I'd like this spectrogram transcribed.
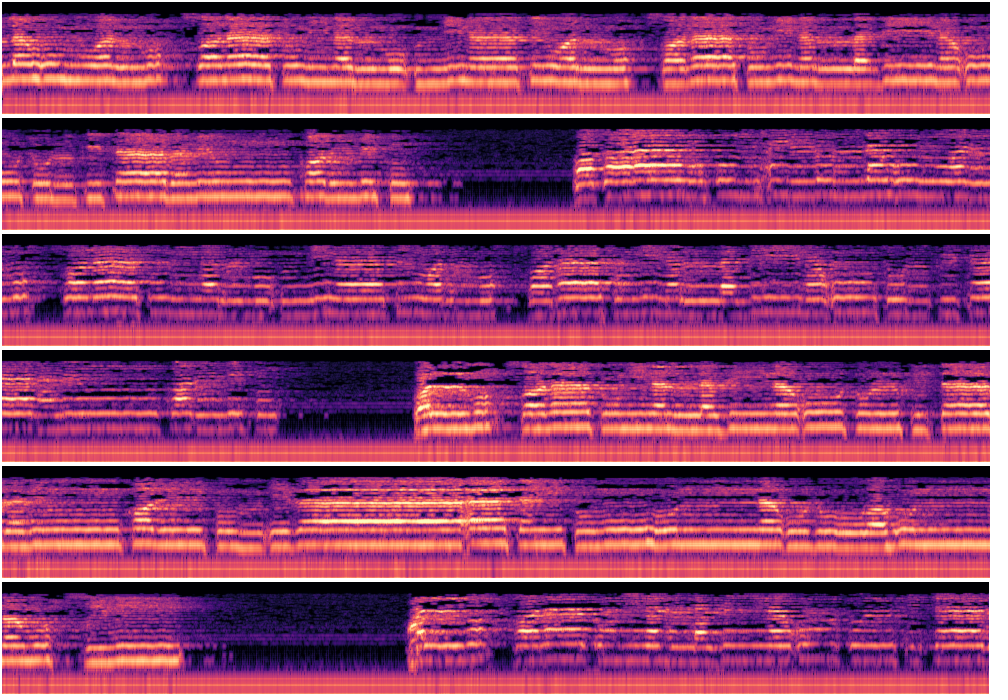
لَّهُمْ وَالْمُحْصَنَاتُ مِنَ الْمُؤْمِنَاتِ وَالْمُحْصَنَاتُ مِنَ الَّذِينَ أُوتُوا الْكِتَابَ مِن قَبْلِكُمْ ۚ وَطَعَامُكُمْ حِلٌّ وَالْمُحْصَنَاتُ مِنَ الَّذِينَ أُوتُوا الْكِتَابَ مِن قَبْلِكُمْ إِذَا آتَيْتُمُوهُنَّ أُجُورَهُنَّ مُحْصِنِينَ. وَالْمُحْصَنَاتُ مِنَ الَّذِينَ أُوتُوا الْكِتَابَ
